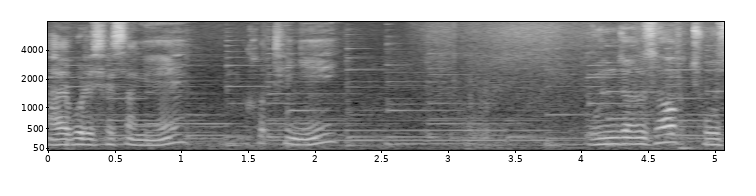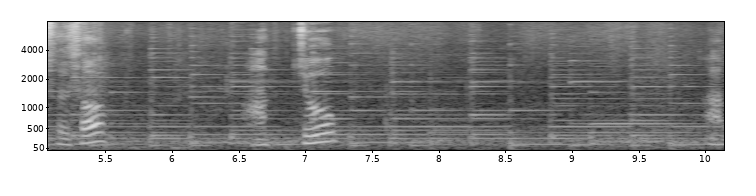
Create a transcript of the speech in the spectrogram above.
아이보리 세상에 커튼이 운전석, 조수석, 앞쪽, 앞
